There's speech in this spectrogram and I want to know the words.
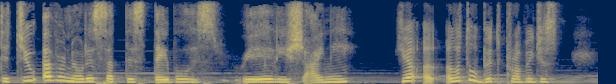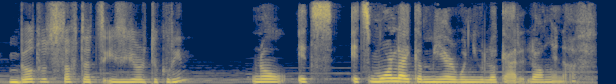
Did you ever notice that this table is really shiny? Yeah, a, a little bit, probably just built with stuff that's easier to clean. No, it's it's more like a mirror when you look at it long enough.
